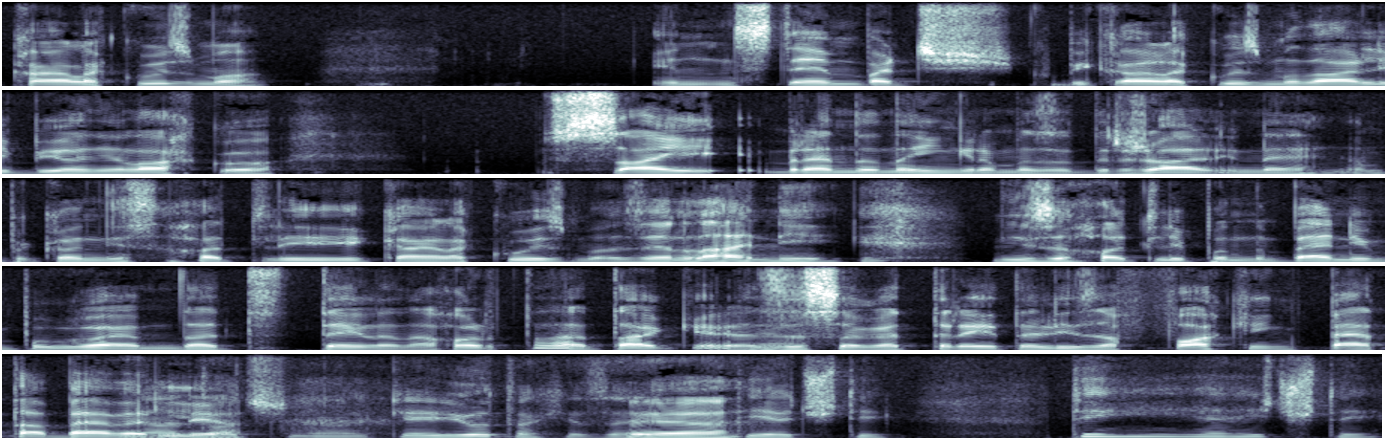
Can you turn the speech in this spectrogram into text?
Kajla Kuzmo. In s tem, pač, ko bi Kajla Kuzmo dali, bi oni lahko vsaj Brendona Ingrama zadržali, ne? Mhm. ampak oni so hoteli Kajla Kuzmo, zelo lani niso hoteli pod nobenim pogojem dati Taylora Hortona Takerja, Ja. ja. so ga tretali za fucking Peta Ja, Beverlyja. točno, ki je Utah, je zdaj Ja. THT. THT.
